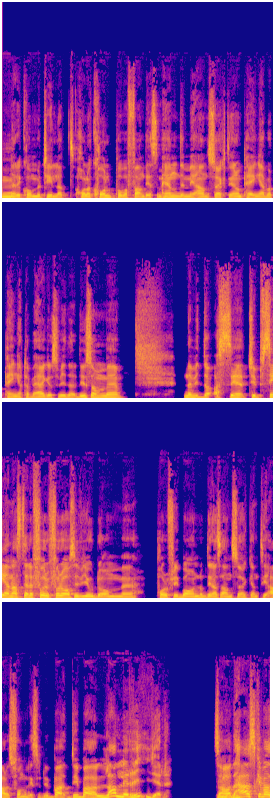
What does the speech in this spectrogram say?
Mm. När det kommer till att hålla koll på vad fan det är som händer med ansökningar om pengar, vart pengar tar vägen och så vidare. Det är som eh, när vi, då, se, typ senast eller förra, förra avsnittet vi gjorde om eh, porrfri barndom, deras ansökan till Arvsfonden. Liksom. Det, är bara, det är bara lallerier. Så, Mm. ja, det, här ska vara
